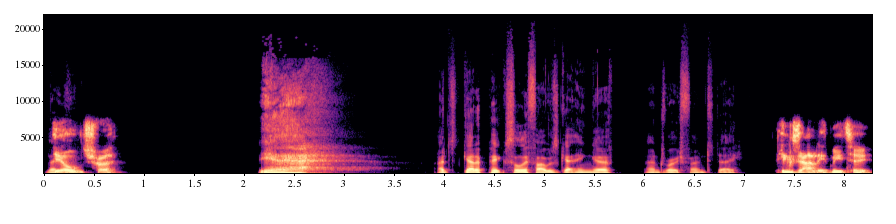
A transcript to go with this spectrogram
the Ultra. yeah I'd get a Pixel if I was getting a Android phone today Exactly, me too.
